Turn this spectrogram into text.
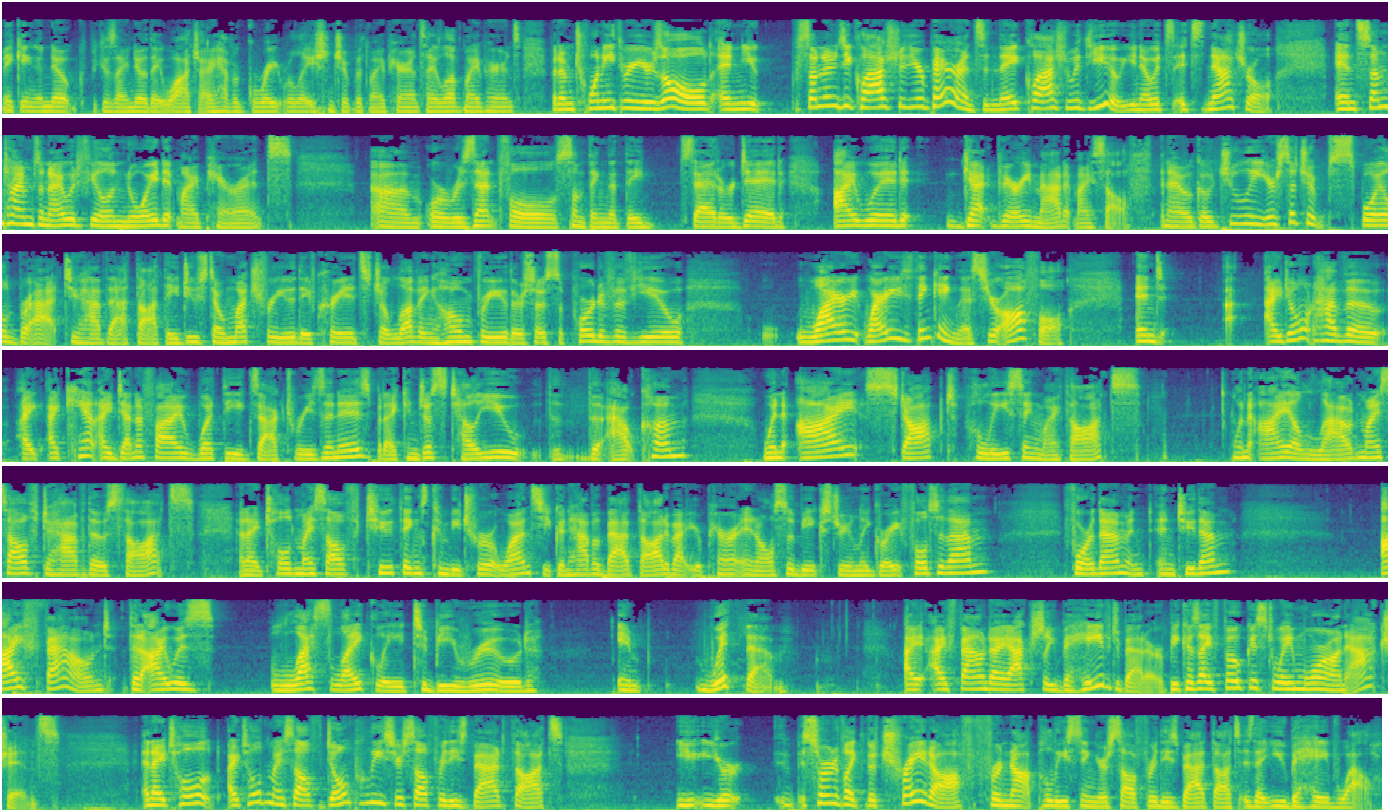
making a note because I know they watch. I have a great relationship with my parents. I love my parents, but I'm 23 years old, and you sometimes you clash with your parents, and they clash with you. You know, it's it's natural, and sometimes when I would feel annoyed at my parents um, or resentful something that they said or did, I would get very mad at myself. And I would go, Julie, you're such a spoiled brat to have that thought. They do so much for you. They've created such a loving home for you. They're so supportive of you. Why are why are you thinking this? You're awful. And I- don't have a I, I can't identify what the exact reason is, but I can just tell you the, the outcome. When I stopped policing my thoughts, when I allowed myself to have those thoughts and I told myself two things can be true at once. You can have a bad thought about your parent and also be extremely grateful to them, for them, and, and to them. I found that I was less likely to be rude in with them. I, I found I actually behaved better because I focused way more on actions. And I told I told myself, don't police yourself for these bad thoughts. You, you're sort of like the trade off for not policing yourself for these bad thoughts is that you behave well.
